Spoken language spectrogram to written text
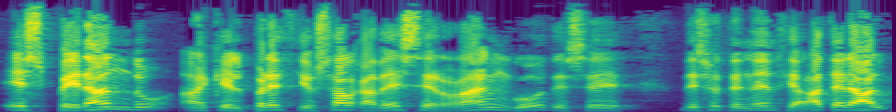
esperando a que el precio salga de ese rango, de, ese, de esa tendencia lateral,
